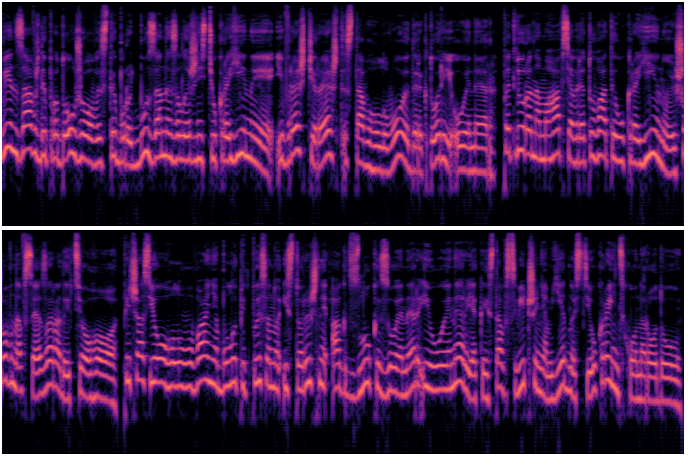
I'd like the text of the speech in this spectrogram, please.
Він завжди продовжував вести боротьбу за незалежність України і, врешті-решт, став головою директорії ОНР. Петлюра намагався врятувати Україну, йшов на все заради цього. Під час його головування було підписано історичний акт злуки з УНР і УНР, який став свідченням єдності українського народу.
